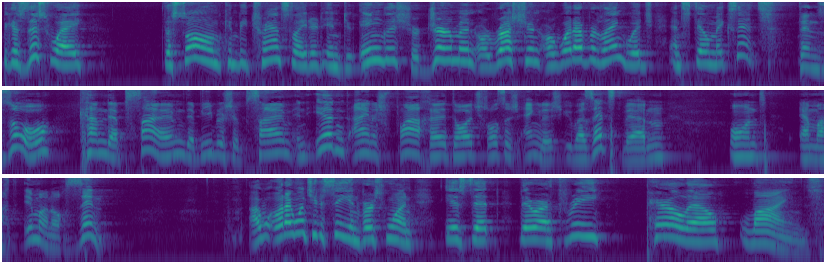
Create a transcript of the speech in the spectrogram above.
Because this way, the psalm can be translated into English or German or Russian or whatever language and still make sense. Denn so kann der Psalm, der biblische Psalm, in irgendeine Sprache, Deutsch, Russisch, Englisch, übersetzt werden und er macht immer noch Sinn. I, what I want you to see in verse 1 is that there are three parallel lines.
